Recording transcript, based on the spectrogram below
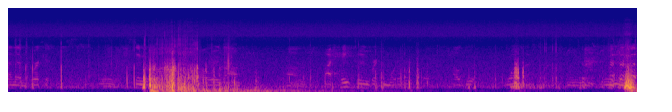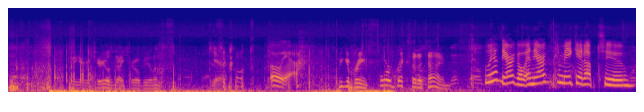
and then brick it. Cinder all the way down. Um, I hate doing brick and mortar work, but I'll do it one last Getting your materials back here will be a little Yeah. difficult. Oh yeah. We can bring four bricks at a time. We have the Argo, and the Argo can make it up to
